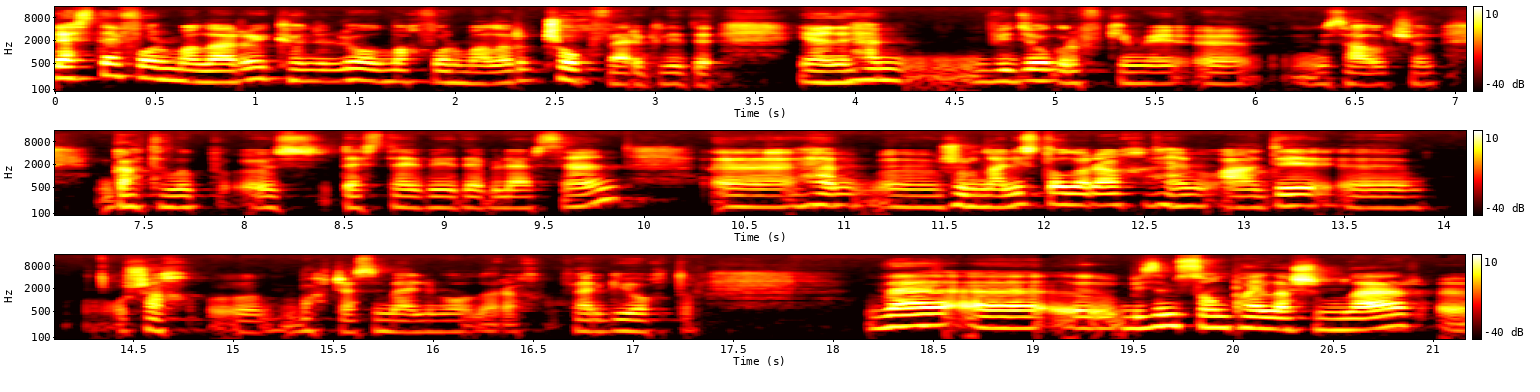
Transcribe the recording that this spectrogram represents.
dəstək formaları, könüllü olmaq formaları çox fərqlidir. Yəni həm videoqraf kimi ə, misal üçün qatılıb öz dəstəyi edə bilərsən, ə, həm ə, jurnalist olaraq, həm adi ə, uşaq bağçası müəllimi olaraq fərqi yoxdur. Və ə, bizim son paylaşımlar ə,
